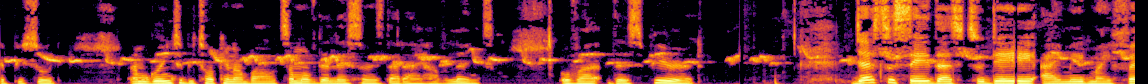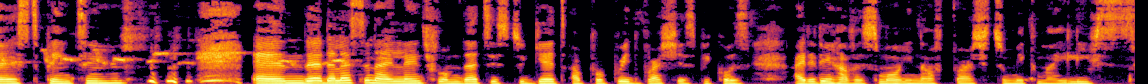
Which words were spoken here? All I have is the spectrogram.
episode, I'm going to be talking about some of the lessons that I have learned over this period. Just to say that today I made my first painting, and the, the lesson I learned from that is to get appropriate brushes because I didn't have a small enough brush to make my leaves.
